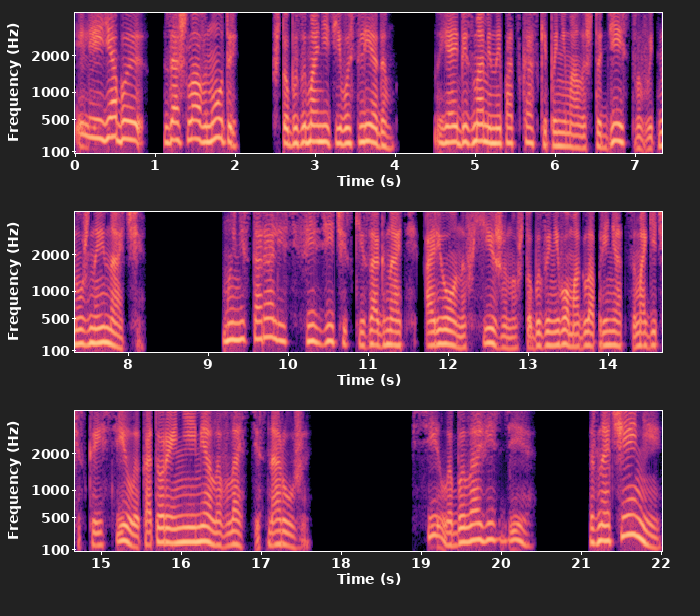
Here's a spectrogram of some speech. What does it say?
Или я бы зашла внутрь, чтобы заманить его следом. Но я и без маминой подсказки понимала, что действовать нужно иначе. Мы не старались физически загнать Ориона в хижину, чтобы за него могла приняться магическая сила, которая не имела власти снаружи. Сила была везде. Значение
